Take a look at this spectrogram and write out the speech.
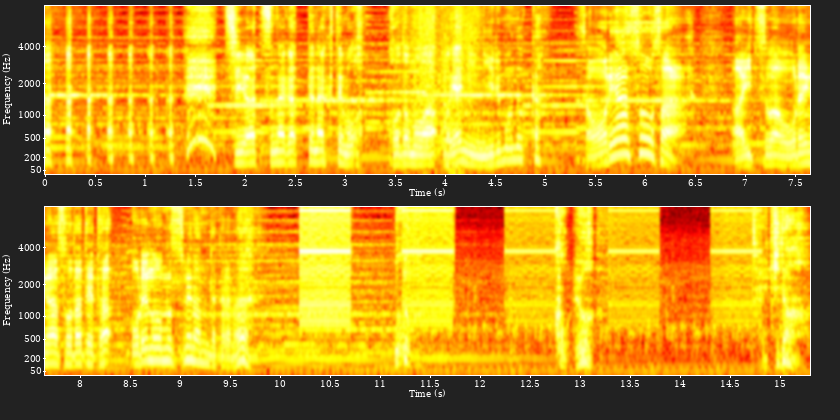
血は繋がってなくても子供は親に似るものか。そりゃそうさ。あいつは俺が育てた俺の娘なんだからな。これは敵だ。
